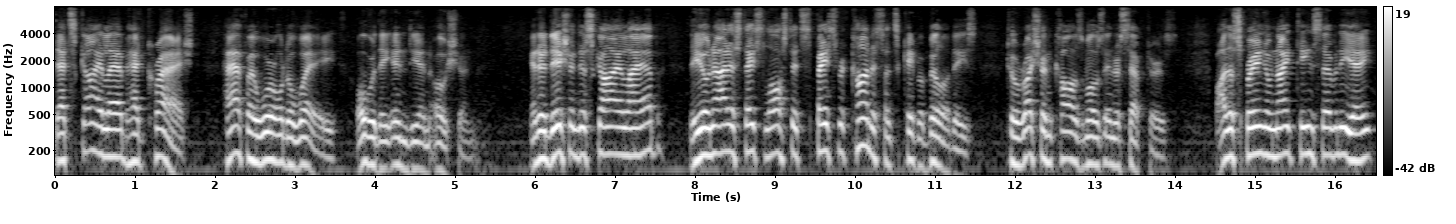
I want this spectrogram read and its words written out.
that Skylab had crashed half a world away over the Indian Ocean. In addition to Skylab, the United States lost its space reconnaissance capabilities to Russian Cosmos interceptors. By the spring of 1978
